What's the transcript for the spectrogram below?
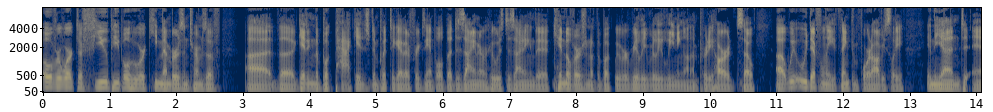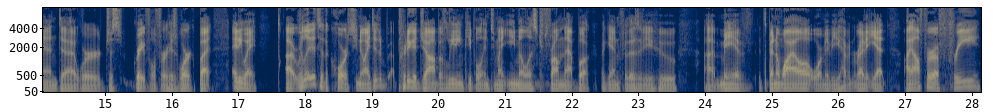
overworked a few people who were key members in terms of uh, the getting the book packaged and put together. For example, the designer who was designing the Kindle version of the book, we were really, really leaning on him pretty hard. So uh, we, we definitely thanked him for it, obviously, in the end, and uh, we're just grateful for his work. But anyway, uh, related to the course, you know, I did a pretty good job of leading people into my email list from that book. Again, for those of you who uh, may have, it's been a while, or maybe you haven't read it yet, I offer a free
